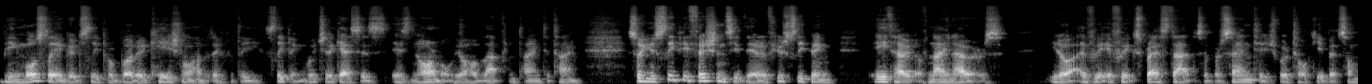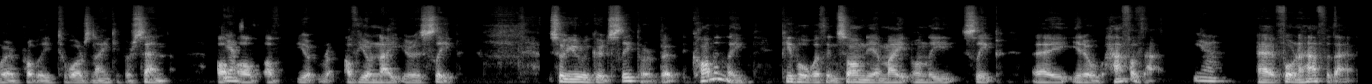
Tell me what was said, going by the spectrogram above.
being mostly a good sleeper, but occasional have difficulty sleeping, which I guess is is normal. We all have that from time to time. So your sleep efficiency there, if you're sleeping eight out of nine hours, you know, if we if we express that as a percentage, we're talking about somewhere probably towards ninety percent of, yes. of, of your of your night you're asleep. So you're a good sleeper, but commonly people with insomnia might only sleep, uh, you know, half of that. Yeah. Uh, four and a half of that,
